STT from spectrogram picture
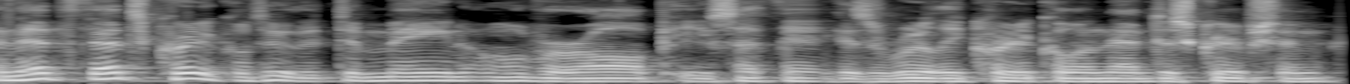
And that's that's critical too. The domain overall piece, I think, is really critical in that description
